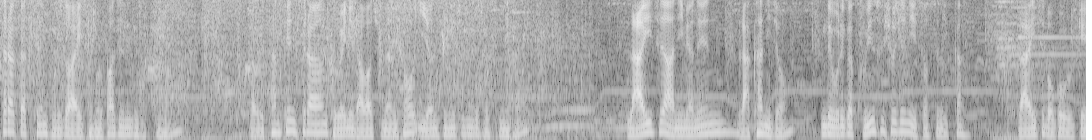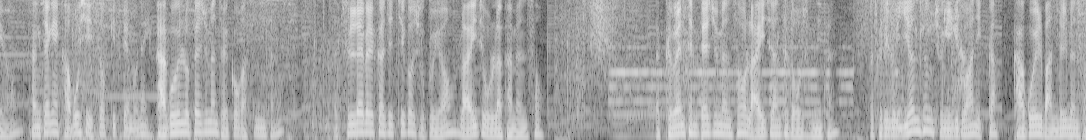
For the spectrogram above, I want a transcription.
테락 같은 브루저 아이템으로 빠지는 게 좋고요. 자, 우리 탐켄치랑 그웬이 나와주면서 2연승 해주는 거 좋습니다. 라이즈 아니면은 라칸이죠. 근데 우리가 구인수 쇼진이 있었으니까 라이즈 먹어올게요. 당장에 갑옷이 있었기 때문에 가고일로 빼주면 될 것 같습니다. 자, 7레벨까지 찍어주고요. 라이즈 올라가면서 자, 그웬템 빼주면서 라이즈한테 넣어줍니다. 자, 그리고 2연승 중이기도 하니까 가고일 만들면서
